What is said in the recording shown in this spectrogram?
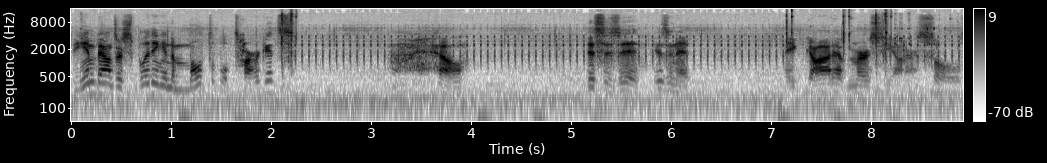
The inbounds are splitting into multiple targets? Oh, hell. This is it, isn't it? May God have mercy on our souls.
